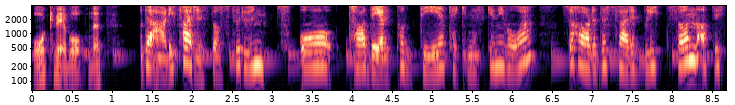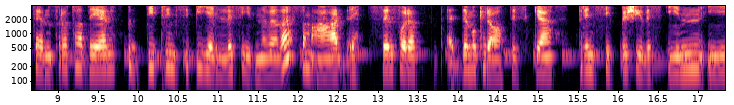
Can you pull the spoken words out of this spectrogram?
og kreve åpenhet. Det er de færreste oss forunt å ta del på det tekniske nivået. Så har det dessverre blitt sånn at istedenfor å ta del på de prinsipielle sidene ved det, som er redsel for at demokratiske prinsipper skyves inn i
